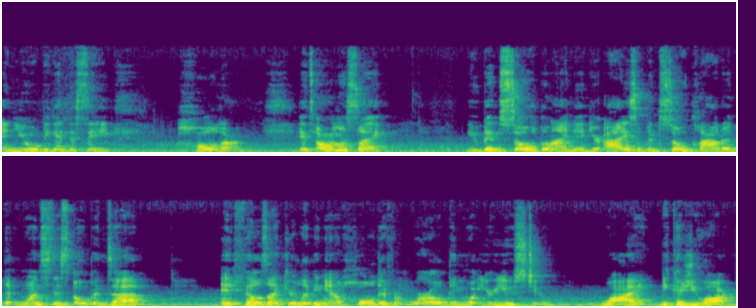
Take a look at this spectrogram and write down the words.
and you will begin to see. Hold on. It's almost like you've been so blinded, your eyes have been so clouded that once this opens up, it feels like you're living in a whole different world than what you're used to. Why? Because you are.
